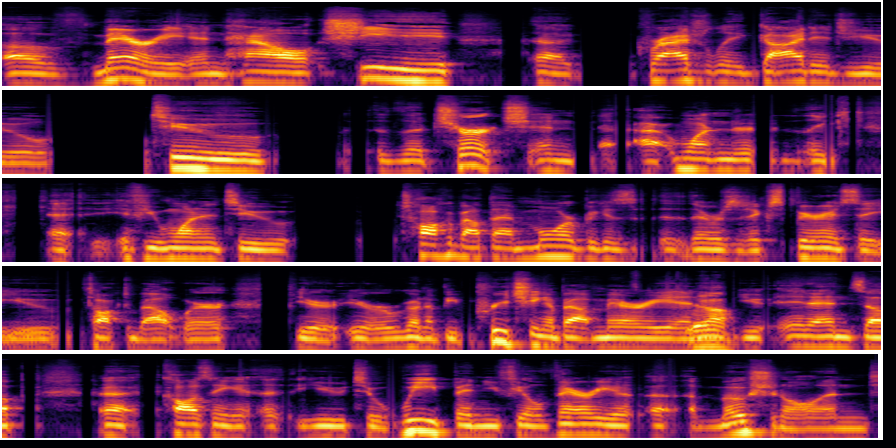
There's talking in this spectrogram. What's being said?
of Mary and how she uh, gradually guided you to the church. And I wonder, like, eh, if you wanted to talk about that more because there was an experience that you talked about where you're you're going to be preaching about Mary and yeah. you, it ends up uh, causing uh, you to weep and you feel very uh, emotional and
